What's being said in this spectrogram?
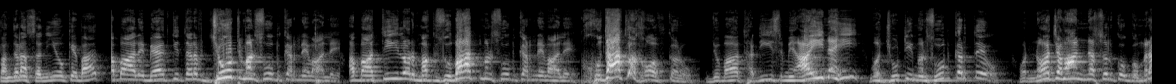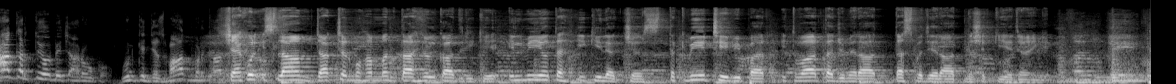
पंद्रह सदियों के बाद, अब आल बैत की तरफ़ झूठ मनसूब करने वाले अबातील और मकजूबात मनसूब करने वाले, खुदा का खौफ करो। जो बात हदीस में आई नहीं, वो झूठी मनसूब करते हो और नौजवान नस्ल को गुमराह करते हो बेचारों को। उनके जज्बात बढ़ शेखुल इस्लाम, डॉक्टर मोहम्मद ताहिर कादरी के इल्मी और तहकीकी लेक्चर्स, तकबीर टीवी पर इतवार जुमेरात दस बजे रात नशर किए जाएँगे।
